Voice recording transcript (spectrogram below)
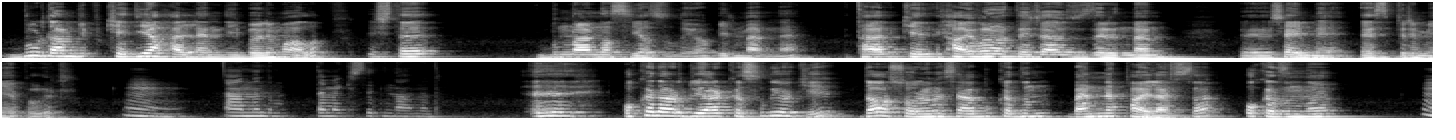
Buradan bir kediye hallendiği bölümü alıp işte bunlar nasıl yazılıyor bilmem ne. Ta, ke- hayvana tecavüz üzerinden e, şey mi espri mi yapılır? Hmm, Anladım. Demek istediğini anladım. o kadar duyar kasılıyor ki daha sonra mesela bu kadın ben ne paylaşsa o kadınla Hmm.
